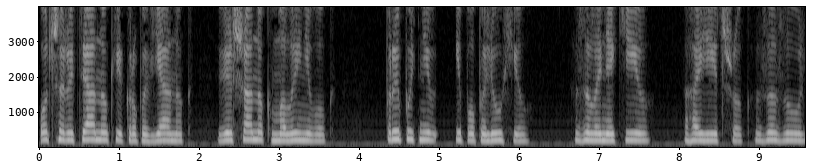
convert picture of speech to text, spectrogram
очеретянок і кропив'янок, вільшанок малинівок, припутнів і попелюхів, зеленяків, гаїчок, зозуль,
